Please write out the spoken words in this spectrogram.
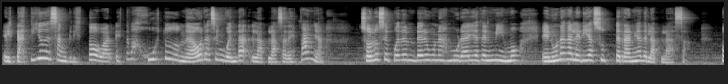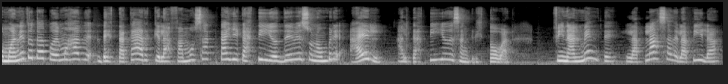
El castillo de San Cristóbal estaba justo donde ahora se encuentra la Plaza de España. Solo se pueden ver unas murallas del mismo en una galería subterránea de la plaza. Como anécdota podemos destacar que la famosa calle Castillo debe su nombre a él, al Castillo de San Cristóbal. Finalmente, la Plaza de la Pila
